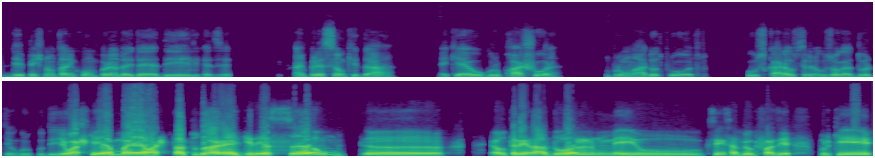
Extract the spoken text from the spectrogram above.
de repente não estarem comprando a ideia dele, quer dizer, a impressão que dá é que é o grupo rachou, né? Um para um lado e outro para o outro. Os caras, os, os jogadores têm o grupo dele. Eu acho que é, eu acho que tá tudo é, direção, uh, é o treinador meio sem saber o que fazer, porque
